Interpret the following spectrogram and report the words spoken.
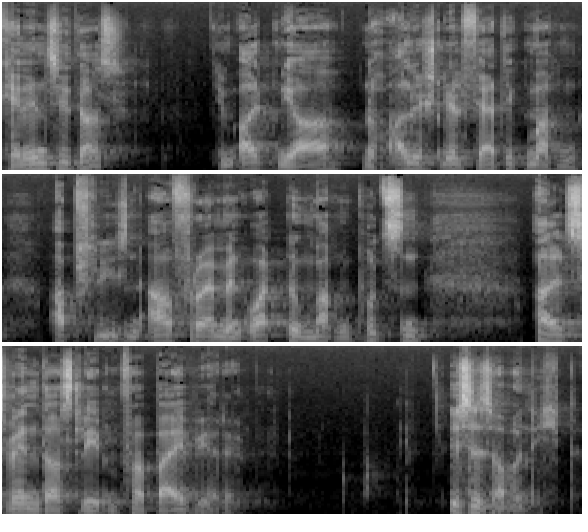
Kennen Sie das? Im alten Jahr noch alles schnell fertig machen, abschließen, aufräumen, Ordnung machen, putzen, als wenn das Leben vorbei wäre. Ist es aber nicht.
